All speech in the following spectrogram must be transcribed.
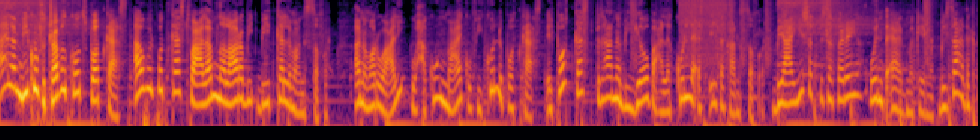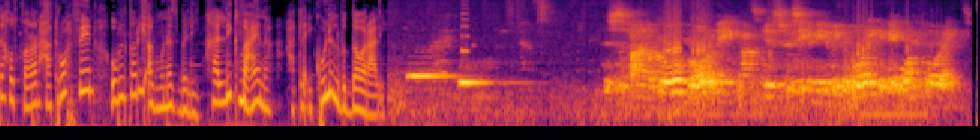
أهلا بيكم في ترافل كودز بودكاست أول بودكاست في عالمنا العربي بيتكلم عن السفر. أنا مروة علي وهكون معاكم في كل بودكاست البودكاست بتاعنا بيجاوب على كل أسئلتك عن السفر. بيعيشك في سفرية وانت قاعد مكانك. بيساعدك تاخد قرار هتروح فين وبالطريقة المناسبة ليك. خليك معانا هتلاقي كل اللي بتدور عليه. This is the final call. Remaining passengers receiving immediately boarding in gate 148.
